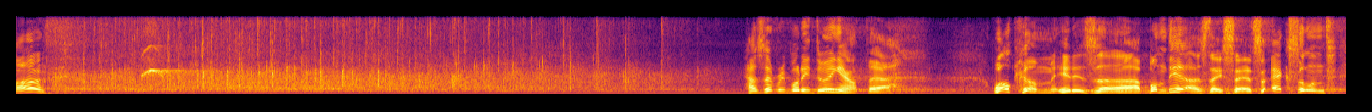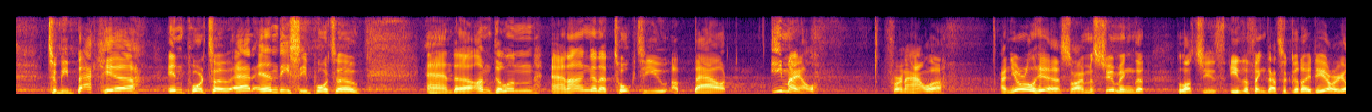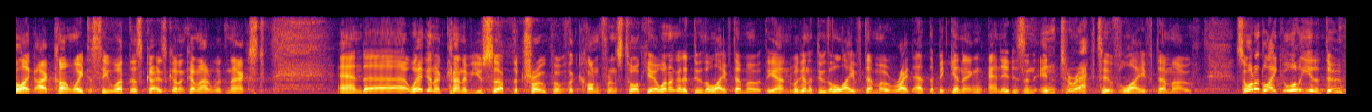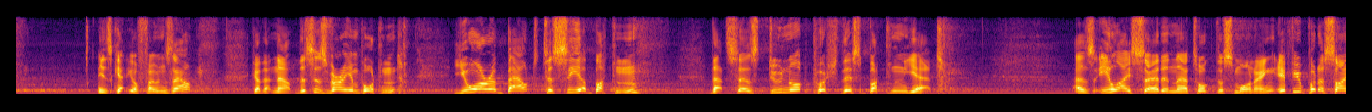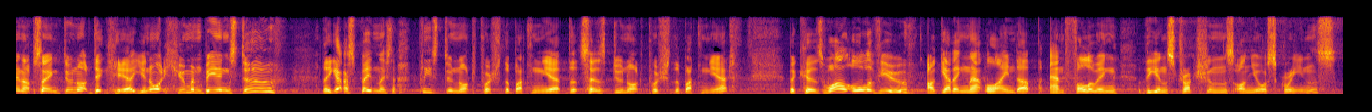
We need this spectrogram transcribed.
Hello. How's everybody doing out there? Welcome. It is uh, bon dia, as they say. It's excellent to be back here in Porto at NDC Porto. And uh, I'm Dylan, and I'm going to talk to you about email for an hour. And you're all here, so I'm assuming that lots of you either think that's a good idea or you're like, I can't wait to see what this guy's going to come out with next. And uh, we're going to kind of usurp the trope of the conference talk here. We're not going to do the live demo at the end. We're going to do the live demo right at the beginning, and it is an interactive live demo. So what I'd like all of you to do is get your phones out. Now, this is very important. You are about to see a button that says, do not push this button yet. As Eli said in their talk this morning, if you put a sign up saying, do not dig here, you know what human beings do? They get a spade and they say, please do not push the button yet that says do not push the button yet. Because while all of you are getting that lined up and following the instructions on your screens,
